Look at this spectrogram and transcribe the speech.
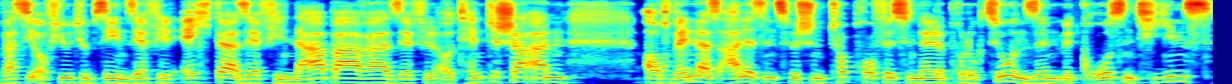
was sie auf YouTube sehen, sehr viel echter, sehr viel nahbarer, sehr viel authentischer an. Auch wenn das alles inzwischen top professionelle Produktionen sind mit großen Teams,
